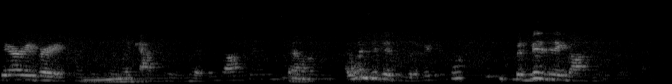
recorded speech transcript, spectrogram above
very, very expensive to like actually live in Boston. So I wouldn't suggest living in Boston, but visiting Boston is really nice.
